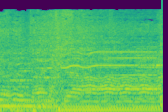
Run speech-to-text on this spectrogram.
的代价。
